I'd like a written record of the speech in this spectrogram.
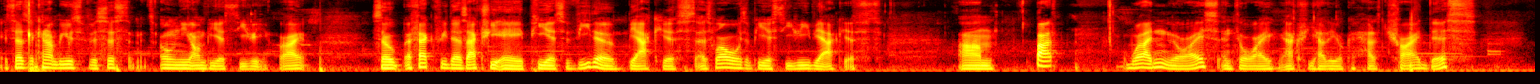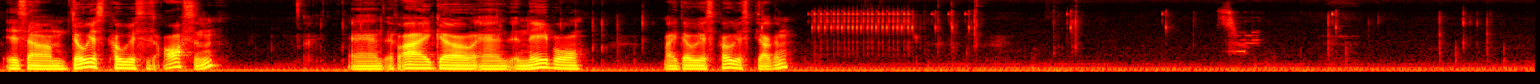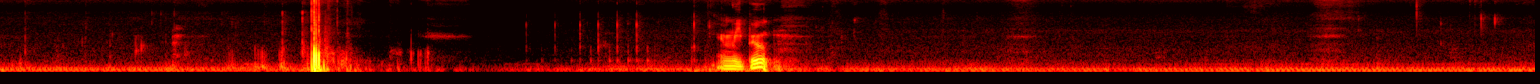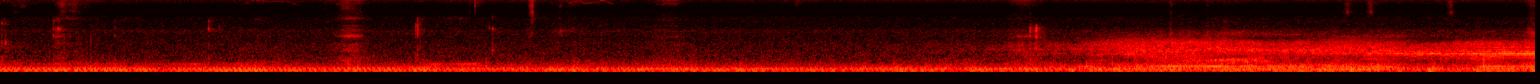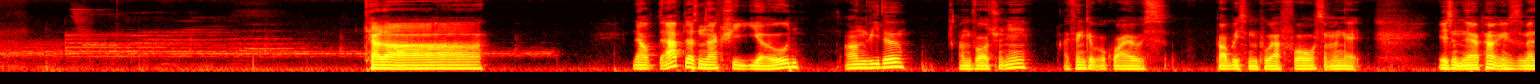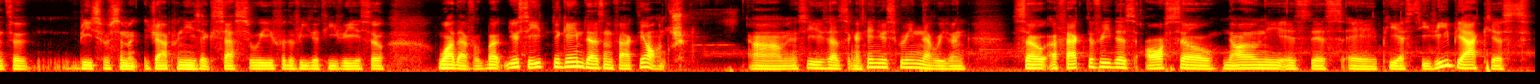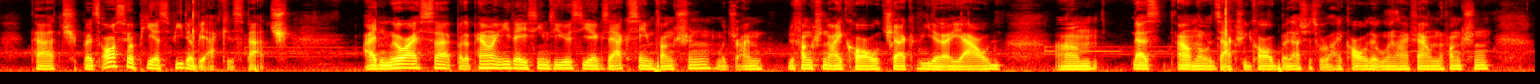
it says it cannot be used with the system. It's only on PSTV, right? So effectively, there's actually a PS Vita blacklist as well as a PSTV blacklist. Um, but what I didn't realize until I actually had, a, had tried this is um, DolcePolce is awesome. And if I go and enable my DolcePolce plugin. And reboot. Ta-da! Now, the app doesn't actually load on Vita, unfortunately. I think it requires probably some F4 or something that isn't there. Apparently it's meant to be sort of some Japanese accessory for the Vita TV, so whatever. But you see, the game does in fact launch. Um, and see it has the continue screen and everything. So effectively this also, not only is this a PSTV blacklist patch, but it's also a PS Vita patch. I didn't realize that, but apparently they seem to use the exact same function, which I'm the function I call check Vita allowed. Um, that's I don't know what it's actually called, but that's just what I called it when I found the function.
